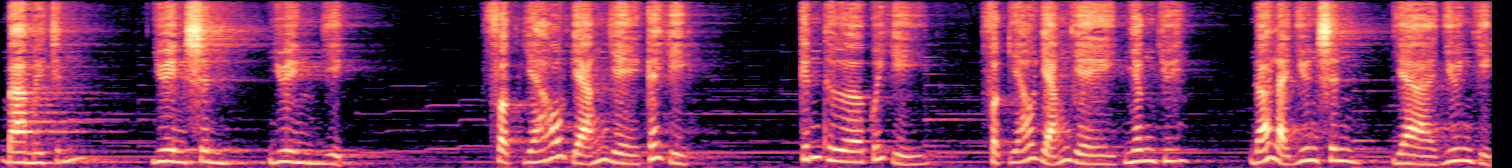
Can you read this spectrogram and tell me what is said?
39. Duyên sinh, duyên diệt Phật giáo giảng về cái gì? Kính thưa quý vị, Phật giáo giảng về nhân duyên, đó là duyên sinh và duyên diệt.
